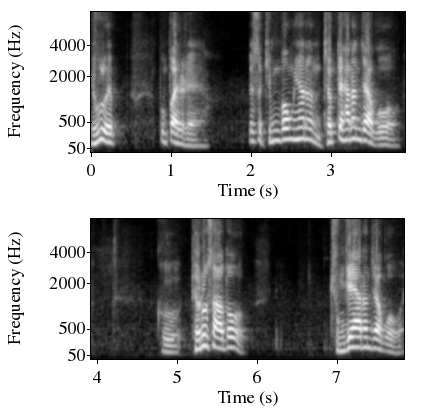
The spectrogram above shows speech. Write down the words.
이걸 왜 뿜빠이를 해? 그래서 김봉현은 접대하는 자고 그 변호사도 중개하는 자고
